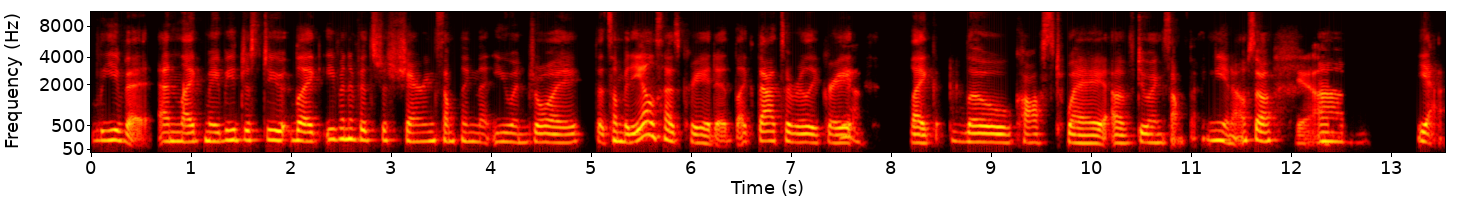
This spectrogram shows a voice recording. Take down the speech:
leave it and like maybe just do like even if it's just sharing something that you enjoy that somebody else has created like that's a really great yeah. like low cost way of doing something you know so yeah um yeah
